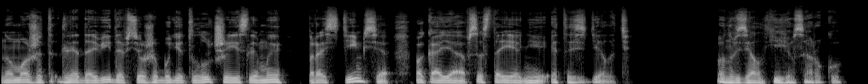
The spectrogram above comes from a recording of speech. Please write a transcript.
Но, может, для Давида все же будет лучше, если мы простимся, пока я в состоянии это сделать». Он взял ее за руку.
